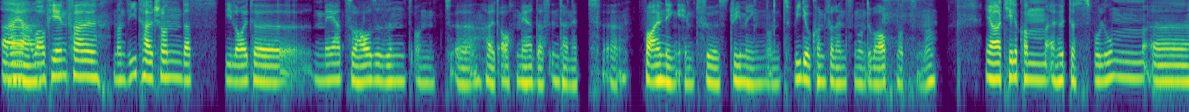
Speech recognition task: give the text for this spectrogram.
Naja, Äh, aber auf jeden Fall, man sieht halt schon, dass die Leute mehr zu Hause sind und äh, halt auch mehr das Internet, äh, vor allen Dingen eben für Streaming und Videokonferenzen und überhaupt nutzen. Ne? Ja, Telekom erhöht das Volumen. Äh,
